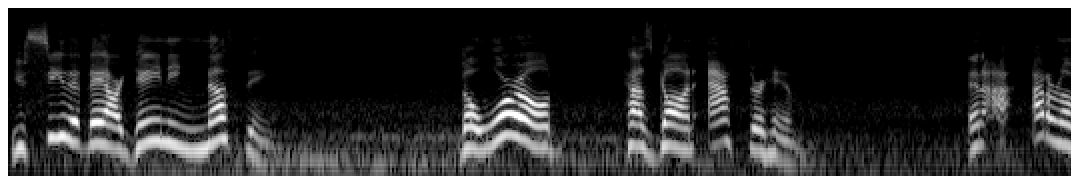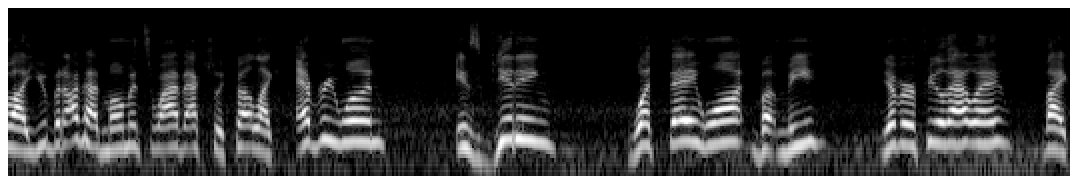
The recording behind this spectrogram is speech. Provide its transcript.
You see that they are gaining nothing. The world has gone after him. And I, I don't know about you, but I've had moments where I've actually felt like everyone is getting what they want but me. You ever feel that way? Like,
